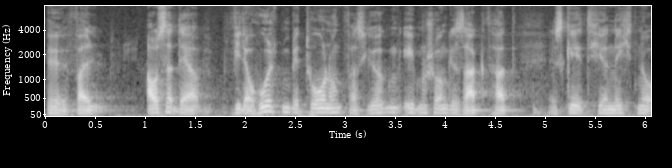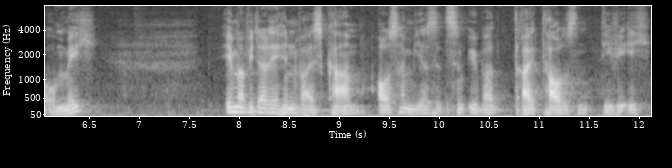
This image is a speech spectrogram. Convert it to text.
äh, weil außer der wiederholten Betonung, was Jürgen eben schon gesagt hat, es geht hier nicht nur um mich, immer wieder der Hinweis kam, außer mir sitzen über 3000, die wie ich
